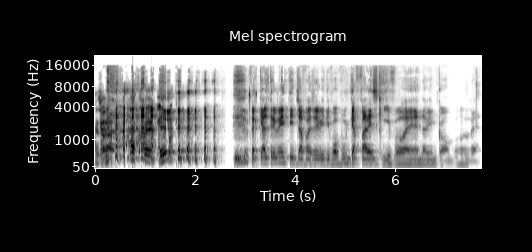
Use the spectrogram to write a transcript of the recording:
Esatto. Perché altrimenti già facevi tipo punti a fare schifo e andavi in combo. Vabbè.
